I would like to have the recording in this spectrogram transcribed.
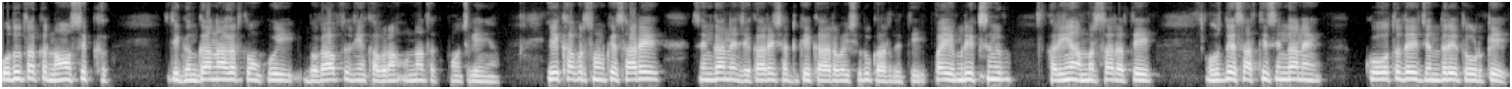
ਉਦੋਂ ਤੱਕ ਨੌ ਸਿੱਖ ਦੀ ਗੰਗਾਨਗਰ ਤੋਂ ਹੋਈ ਬਗਾਵਤ ਦੀਆਂ ਖਬਰਾਂ ਉਹਨਾਂ ਤੱਕ ਪਹੁੰਚ ਗਈਆਂ। ਇਹ ਖਬਰ ਸੁਣ ਕੇ ਸਾਰੇ ਸਿੰਘਾਂ ਨੇ ਜਕਾਰੇ ਛੱਡ ਕੇ ਕਾਰਵਾਈ ਸ਼ੁਰੂ ਕਰ ਦਿੱਤੀ। ਭਾਈ ਅਮਰੀਕ ਸਿੰਘ ਹਰੀਆਂ ਅੰਮ੍ਰਿਤਸਰ ਅਤੇ ਉਸ ਦੇ ਸਾਥੀ ਸਿੰਘਾਂ ਨੇ ਕੋਤ ਦੇ ਜੰਦਰੇ ਤੋੜ ਕੇ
